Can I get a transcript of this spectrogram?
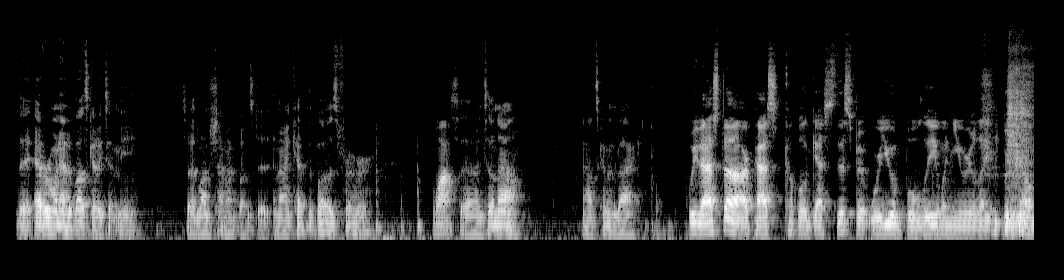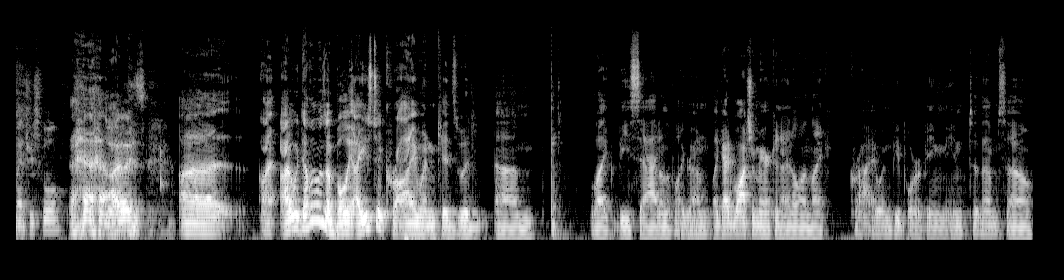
the, everyone had a buzz cut except me. So at lunchtime I buzzed it, and I kept the buzz forever. Wow. So until now, now it's coming back. We've asked uh, our past couple of guests this, but were you a bully when you were like in elementary school? I was, uh, I I would definitely was a bully. I used to cry when kids would um, like be sad on the playground. Like I'd watch American Idol and like cry when people were being mean to them. So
